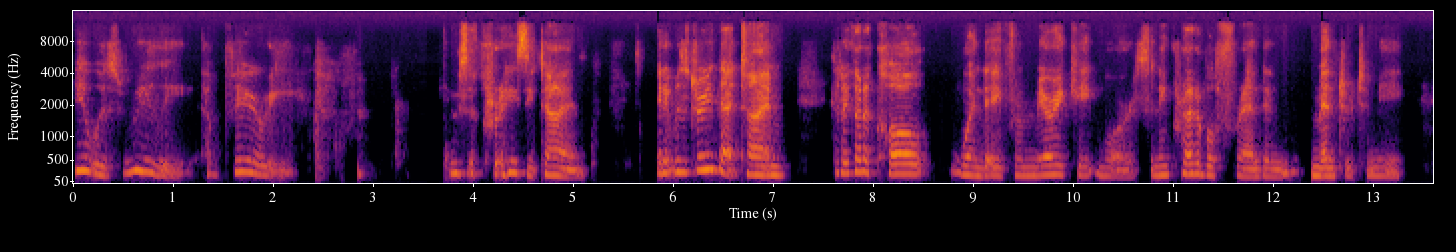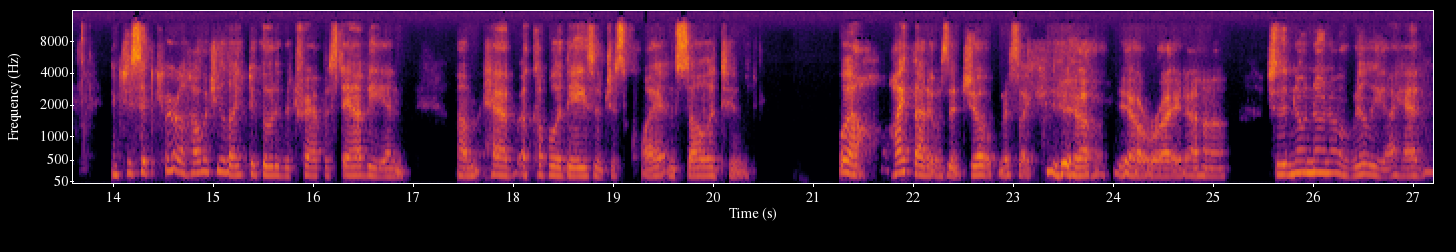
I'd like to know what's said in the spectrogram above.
It was really a very, it was a crazy time. And it was during that time that I got a call one day from Mary Kate Morse, an incredible friend and mentor to me. And she said, Carol, how would you like to go to the Trappist Abbey and um, have a couple of days of just quiet and solitude? Well, I thought it was a joke. And it's like, yeah, yeah, right. Uh huh. She said, No, no, no, really, I had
